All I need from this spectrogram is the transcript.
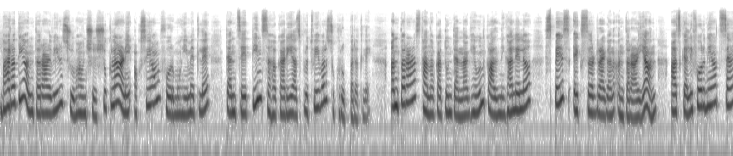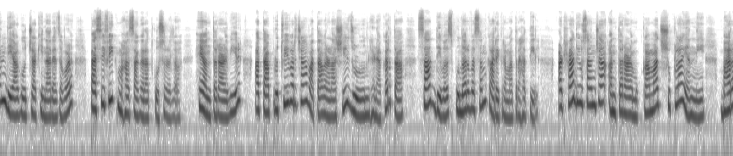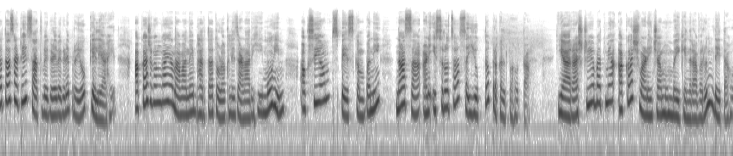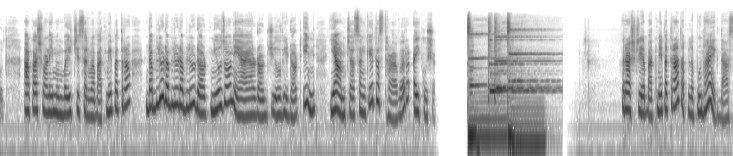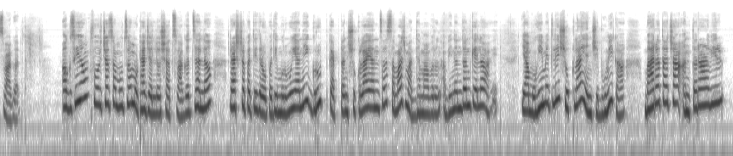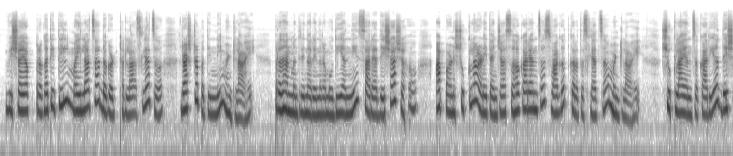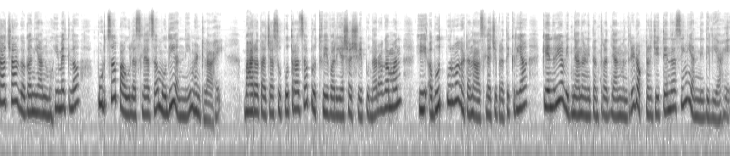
भारतीय अंतराळवीर शुभांश शुक्ला आणि ऑक्सियॉम फोर मोहिमेतले त्यांचे तीन सहकारी आज पृथ्वीवर सुखरूप परतले. अंतराळ स्थानकातून त्यांना घेऊन काल निघालेलं स्पेस एक्स ड्रॅगन अंतराळ यान आज कॅलिफोर्नियात सॅन दियागोच्या किनाऱ्याजवळ पॅसिफिक महासागरात कोसळलं. हे अंतराळवीर आता पृथ्वीवरच्या वातावरणाशी जुळवून घेण्याकरता सात दिवस पुनर्वसन कार्यक्रमात राहतील. अठरा दिवसांच्या अंतराळ मुक्कामात शुक्ला यांनी भारतासाठी सात वेगळे वेगळे प्रयोग केले आहेत. आकाशगंगा या नावाने भारतात ओळखली जाणारी ही मोहीम ऑक्सियॉम स्पेस कंपनी नासा आणि इस्रोचा संयुक्त प्रकल्प होता. या राष्ट्रीय बातम्या आकाशवाणीच्या मुंबई केंद्रावरून देत आहोत. आकाशवाणी मुंबईची सर्व बातमीपत्र W W W dot news on A I R dot G O V dot in या आमच्या संकेतस्थळावर ऐकू शकता. राष्ट्रीय बातमीपत्रात आपलं पुन्हा एकदा स्वागत. ऑक्झियम फोरच्या चमूचं मोठ्या जल्लोषात स्वागत झालं. राष्ट्रपती द्रौपदी मुर्मू यांनी ग्रुप कॅप्टन शुक्ला यांचं समाजमाध्यमावरून अभिनंदन केलं आहे. या मोहिमेतली शुक्ला यांची भूमिका भारताच्या अंतराळवीर विषयक प्रगतीतील मैलाचा दगड ठरला असल्याचं राष्ट्रपतींनी म्हटलं आहे. प्रधानमंत्री नरेंद्र मोदी यांनी साऱ्या देशासह आपण शुक्ला आणि त्यांच्या सहकाऱ्यांचं स्वागत करत असल्याचं म्हटलं आहे. शुक्ला यांचं कार्य देशाच्या गगनयान मोहिमेतलं पुढचं पाऊल असल्याचं मोदी यांनी म्हटलं आहे. भारताच्या सुपुत्राचं पृथ्वीवर यशस्वी पुनरागमन ही अभूतपूर्व घटना असल्याची प्रतिक्रिया केंद्रीय विज्ञान आणि तंत्रज्ञान मंत्री डॉक्टर जितेंद्र सिंग यांनी दिली आहे.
